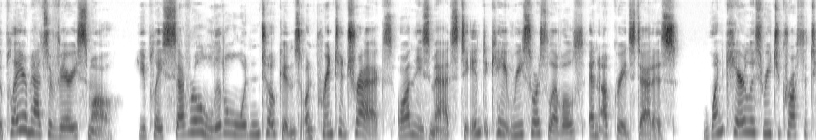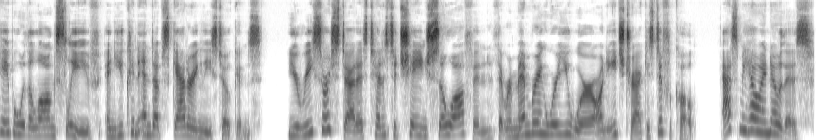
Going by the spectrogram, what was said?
The player mats are very small, you place several little wooden tokens on printed tracks on these mats to indicate resource levels and upgrade status. One careless reach across the table with a long sleeve, and you can end up scattering these tokens. Your resource status tends to change so often that remembering where you were on each track is difficult. Ask me how I know this.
